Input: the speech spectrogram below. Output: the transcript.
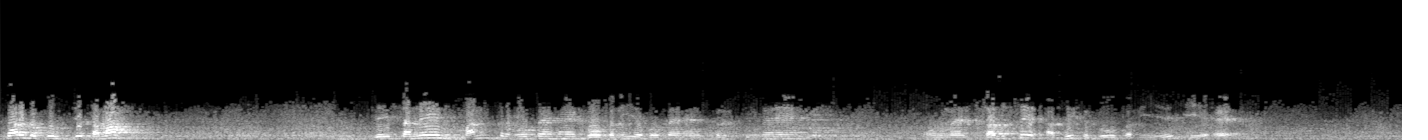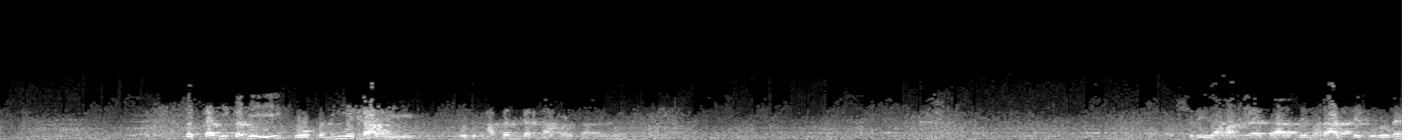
सर्व गुज्यतमम जितने मंत्र होते हैं, गोपनीय होते हैं सृष्टि में। उनमें सबसे अधिक गोपनीय ये है। तो कभी कभी गोपनीय का भी उद्घाटन करना पड़ता है। श्री रामानुजाचार्य जी महाराज के गुरु ने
